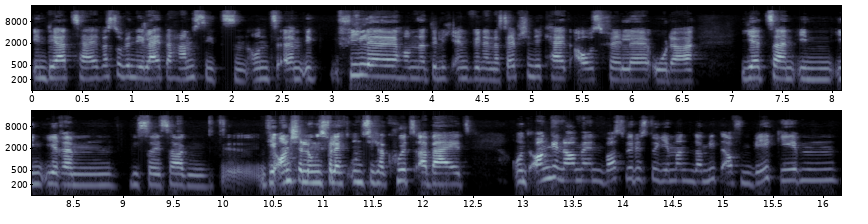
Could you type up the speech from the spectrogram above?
in der Zeit, weißt du, wenn die Leute haben sitzen und ähm, ich, viele haben natürlich entweder in der Selbstständigkeit Ausfälle oder jetzt in, in ihrem, wie soll ich sagen, die Anstellung ist vielleicht unsicher, Kurzarbeit. Und angenommen, was würdest du jemandem damit auf den Weg geben,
